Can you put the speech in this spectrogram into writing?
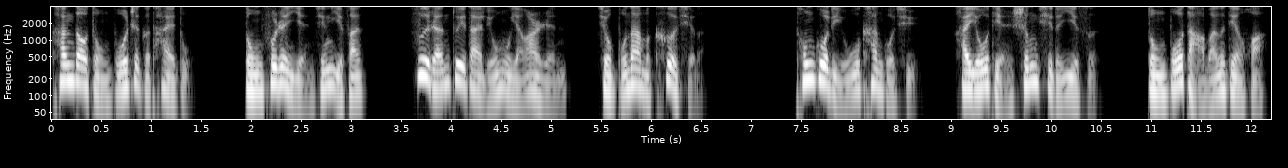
看到董博这个态度，董夫人眼睛一翻，自然对待刘牧阳二人就不那么客气了。通过礼物看过去，还有点生气的意思。董博打完了电话，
